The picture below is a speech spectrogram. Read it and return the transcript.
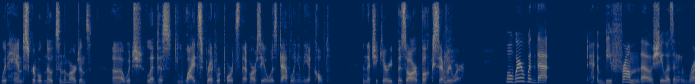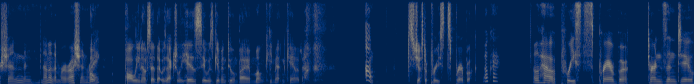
with hand scribbled notes in the margins, uh, which led to widespread reports that Marcia was dabbling in the occult and that she carried bizarre books everywhere. Well, where would that be from, though? She wasn't Russian, and none of them were Russian, right? Paul Eno said that was actually his. It was given to him by a monk he met in Canada. Oh, it's just a priest's prayer book. okay. I love how a priest's prayer book turns into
